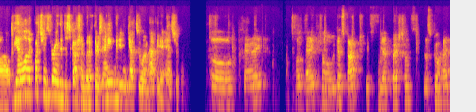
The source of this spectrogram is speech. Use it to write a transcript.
Uh, we had a lot of questions during the discussion, but if there's any we didn't get to, I'm happy to answer them. Okay. Okay, so we can start. If you have questions, just go ahead.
